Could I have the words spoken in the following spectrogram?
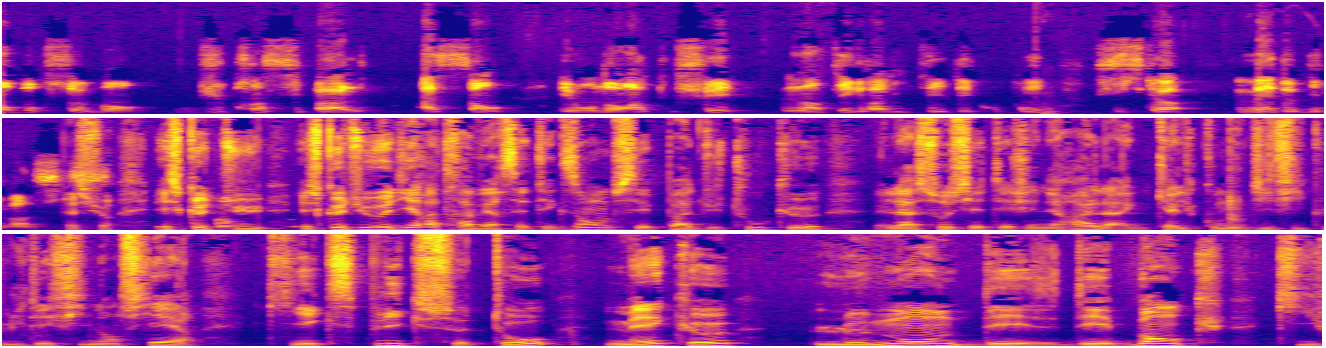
remboursement du principal à 100 et on aura touché l'intégralité des coupons mmh. jusqu'à mai 2026. Bien sûr. Est-ce que tu, est-ce que tu veux dire à travers cet exemple, c'est pas du tout que la Société Générale a une quelconque difficulté financière qui explique ce taux, mais que le monde des, des banques qui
